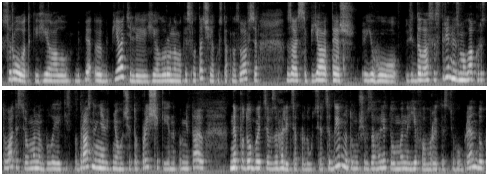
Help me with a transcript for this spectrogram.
сироватки гіалу B5 або гіалуронова кислота, чи якось так називався засіб. Я теж його віддала сестрі, не змогла користуватися. У мене були якісь подразнення від нього, чи то прищики, я не пам'ятаю. Не подобається взагалі ця продукція. Це дивно, тому що взагалі-то у мене є фаворити з цього бренду,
